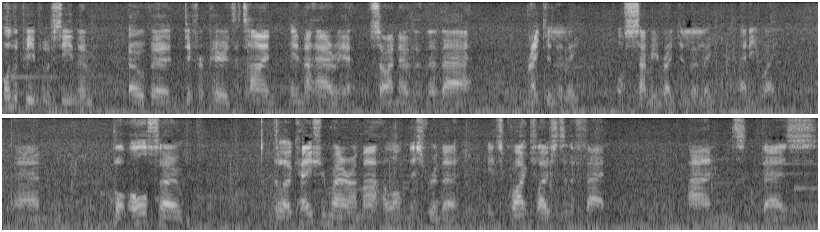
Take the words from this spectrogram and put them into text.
other people have seen them over different periods of time in that area, so I know that they're there regularly or semi regularly anyway. Um, but also, the location where I'm at along this river, it's quite close to the fen, and there's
